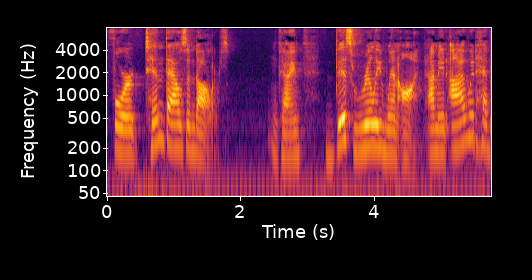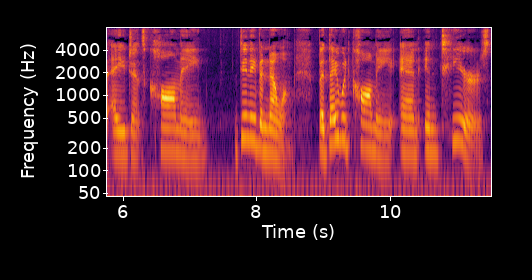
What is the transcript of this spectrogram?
for ten thousand dollars. Okay, this really went on. I mean, I would have agents call me, didn't even know them, but they would call me and in tears.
